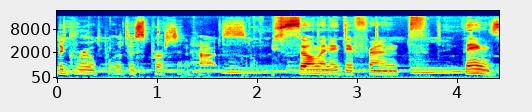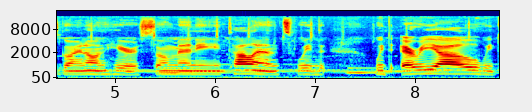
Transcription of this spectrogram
the group or this person has. So many different things going on here, so many talents with, with aerial, with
